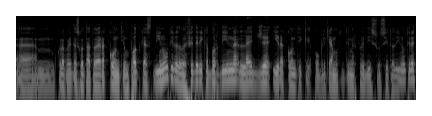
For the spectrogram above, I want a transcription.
Um, quello che avete ascoltato è Racconti, un podcast di Inutile dove Federica Bordin legge i racconti che pubblichiamo tutti i mercoledì sul sito di Inutile.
